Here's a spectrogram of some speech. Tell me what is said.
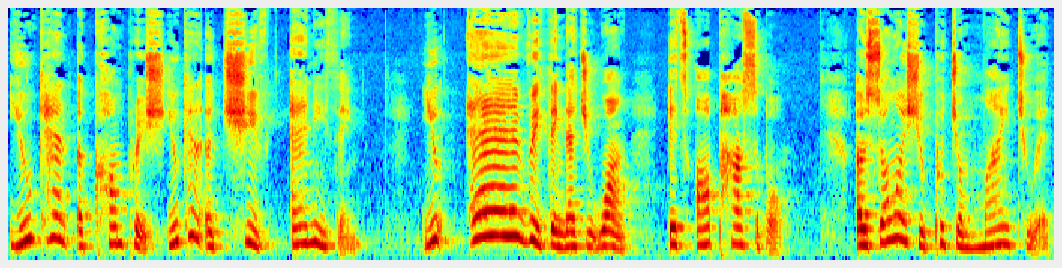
you can accomplish, you can achieve anything, you everything that you want. It's all possible, as long as you put your mind to it.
